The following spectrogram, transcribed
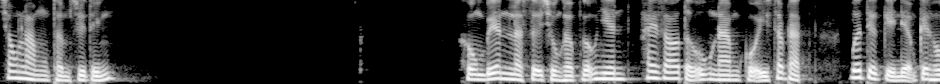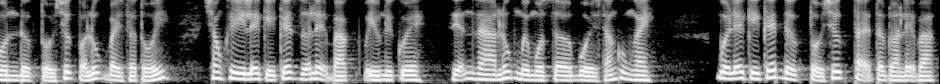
trong lòng thầm suy tính. Không biết là sự trùng hợp ngẫu nhiên hay do Tử Ung Nam cố ý sắp đặt, bữa tiệc kỷ niệm kết hôn được tổ chức vào lúc 7 giờ tối, trong khi lễ ký kết giữa Lệ Bạc và Unique diễn ra lúc 11 giờ buổi sáng cùng ngày. Buổi lễ ký kết được tổ chức tại tập đoàn Lệ Bạc.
